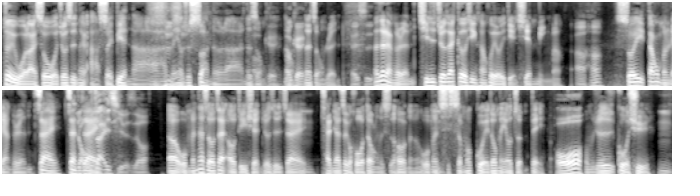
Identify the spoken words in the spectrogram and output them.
对于我来说，我就是那个啊随便啦，啊没有就 算了啦那种 OK，那种 OK 那种人。哎是。那这两个人其实就在个性上会有一点鲜明嘛，啊哈，所以当我们两个人在站揉在在一起的时候，呃，我们那时候在 audition，就是在嗯。参加这个活动的时候呢，我们嗯。是什么鬼都没有准备，哦，我们就是过去，嗯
